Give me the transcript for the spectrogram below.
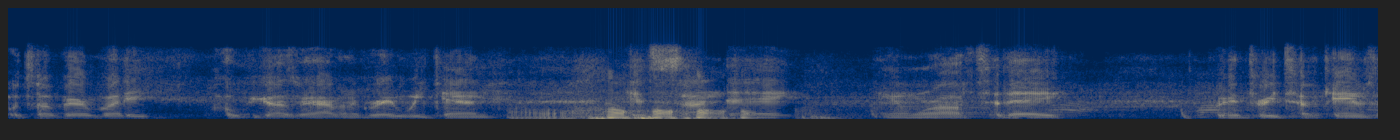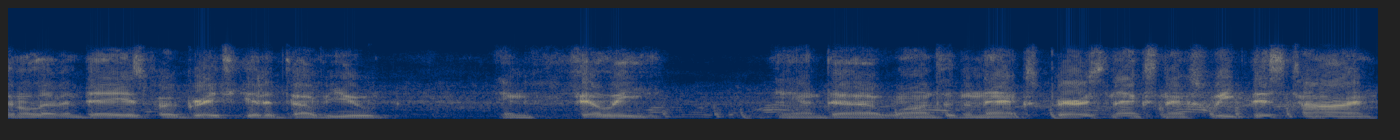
What's up, everybody? Hope you guys are having a great weekend. It's Sunday, and we're off today. We had three tough games in 11 days, but great to get a W in Philly. And uh, we're on to the next. Bears next next week, this time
